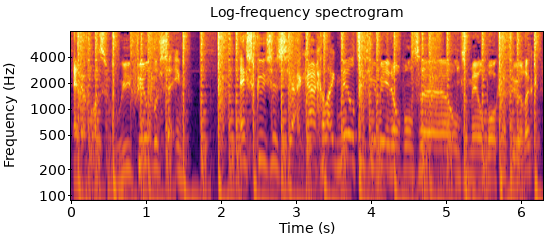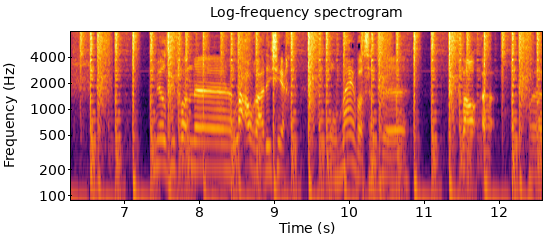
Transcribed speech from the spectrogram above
En dat was We Feel The Same. Excuses, ja, ik krijg gelijk mailtjes hier binnen op onze, onze mailbox natuurlijk. Een mailtje van uh, Laura, die zegt... Volgens mij was het... Uh, Paul, uh,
